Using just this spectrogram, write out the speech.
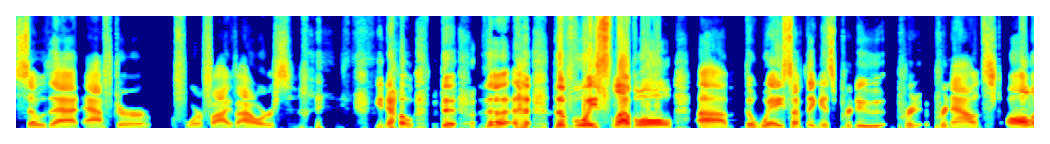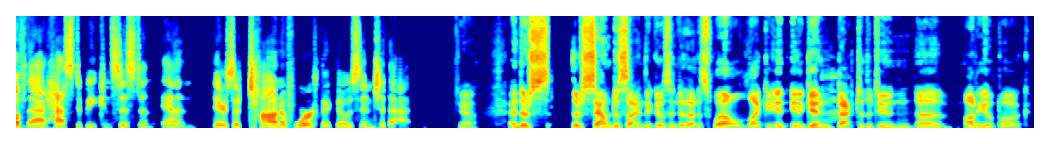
so that after four or five hours you know the the the voice level um, the way something is produ- pr- pronounced all of that has to be consistent and there's a ton of work that goes into that yeah and there's there's sound design that goes into that as well like it, again back to the dune uh, audiobook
